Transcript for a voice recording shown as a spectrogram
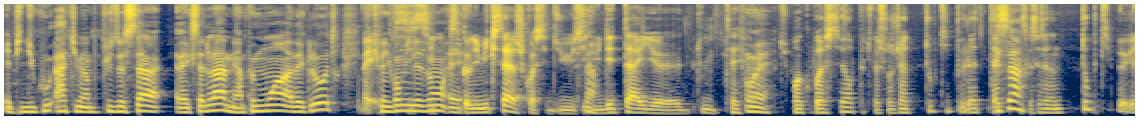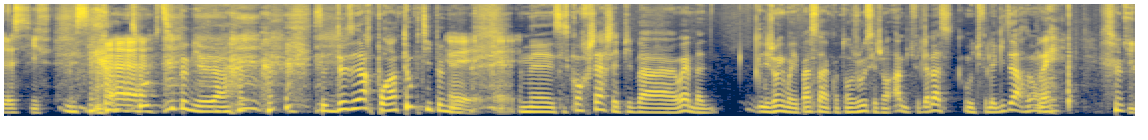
Et puis du coup, ah, tu mets un peu plus de ça avec celle-là, mais un peu moins avec l'autre. Tu fais une combinaison C'est et- comme du mixage, quoi. C'est du, Ça. du détail. euh, tout Ouais, Tu prends un compresseur, puis tu vas changer un tout petit peu la ça. parce que c'est un tout petit peu agressif. mais c'est un tout petit peu mieux. là. c'est deux heures pour un tout petit peu mieux. Ouais, ouais. Mais c'est ce qu'on recherche. Et puis, bah, ouais, bah, les gens, ils voyaient pas ça. Quand on joue, c'est genre, ah, mais tu fais de la basse ou tu fais de la guitare. C'est bon, Ouais. tu,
